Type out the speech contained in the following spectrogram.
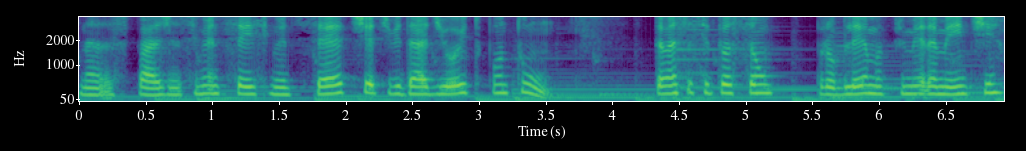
nas páginas 56 e 57, atividade 8.1. Então, essa situação, problema, primeiramente,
